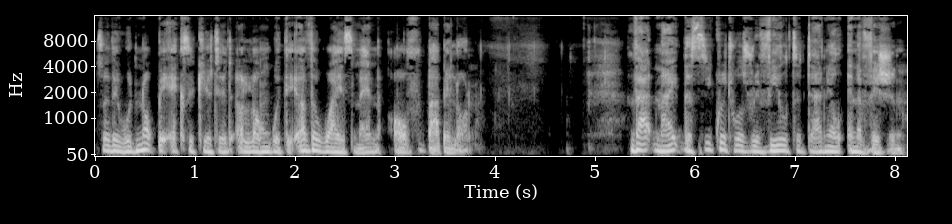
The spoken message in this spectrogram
so they would not be executed along with the other wise men of Babylon. That night the secret was revealed to Daniel in a vision.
